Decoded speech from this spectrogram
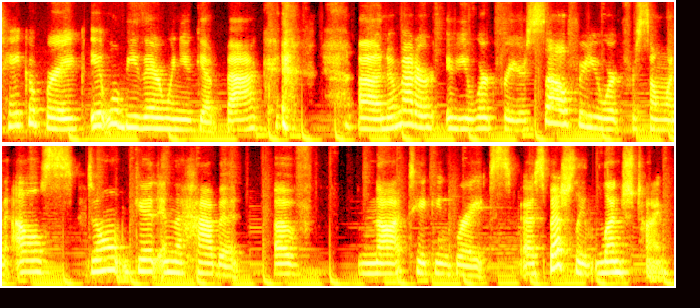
take a break. It will be there when you get back. uh, no matter if you work for yourself or you work for someone else, don't get in the habit of not taking breaks, especially lunchtime.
